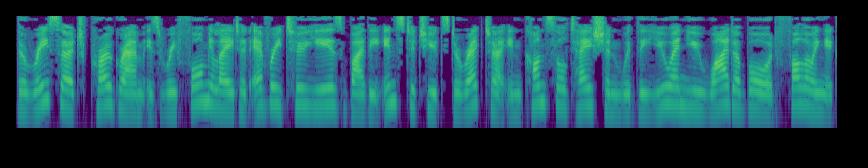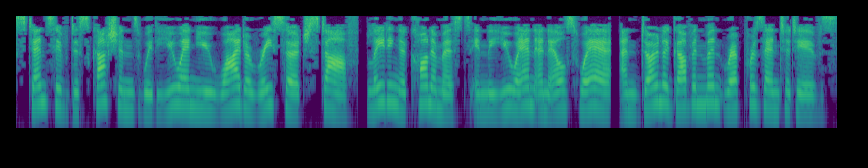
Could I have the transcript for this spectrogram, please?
The research program is reformulated every two years by the Institute's director in consultation with the UNU WIDER board following extensive discussions with UNU WIDER research staff, leading economists in the UN and elsewhere, and donor government representatives.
